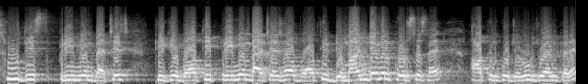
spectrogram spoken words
थ्रू दिस प्रीमियम बैचेज ठीक है, बहुत ही प्रीमियम बैचेज है बहुत ही डिमांडेबल कोर्सेस हैं। आप इनको ज़रूर ज्वाइन करें।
